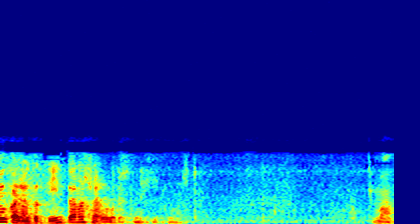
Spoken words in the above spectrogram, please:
分間にわたってインターナショナルをですね、弾いてました。まあ、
